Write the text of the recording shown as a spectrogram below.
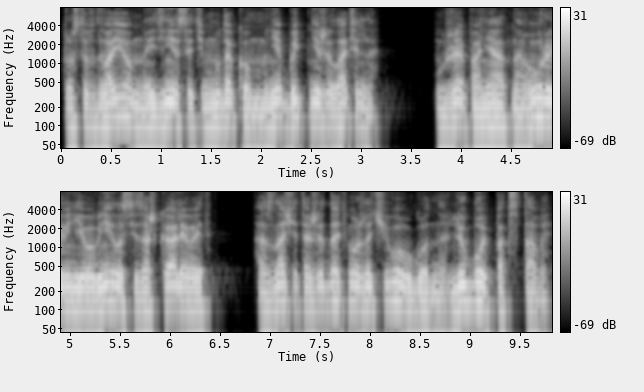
Просто вдвоем, наедине с этим мудаком, мне быть нежелательно. Уже понятно, уровень его гнилости зашкаливает, а значит, ожидать можно чего угодно, любой подставы.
